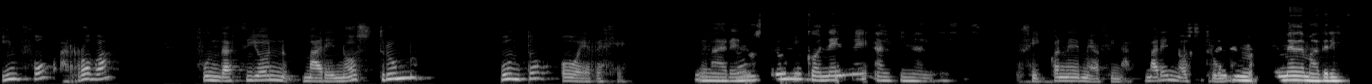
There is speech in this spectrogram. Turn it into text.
info arroba fundacionmarenostrum.org. Mare Nostrum con M al final, dices. Sí, con M al final. Mare Nostrum. M de Madrid.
